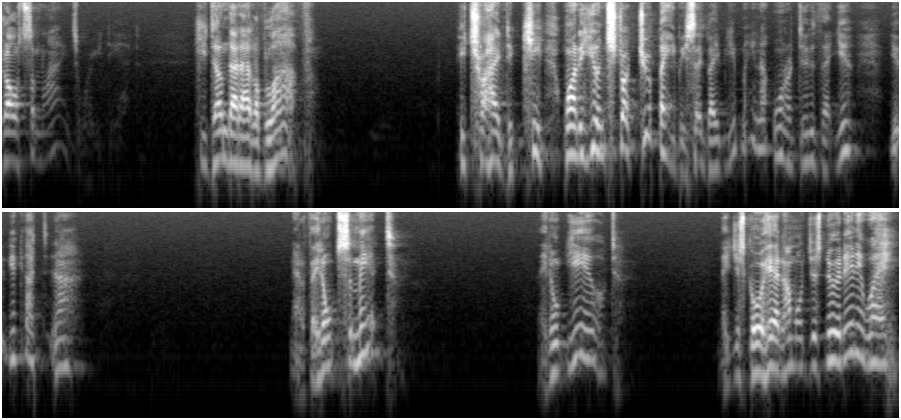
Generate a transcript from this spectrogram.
draw some lines where He did. He done that out of love. He tried to keep. Why do you instruct your baby? Say, baby, you may not want to do that. You, you, you got. Uh. Now, if they don't submit, they don't yield. They just go ahead. I'm gonna just do it anyway.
